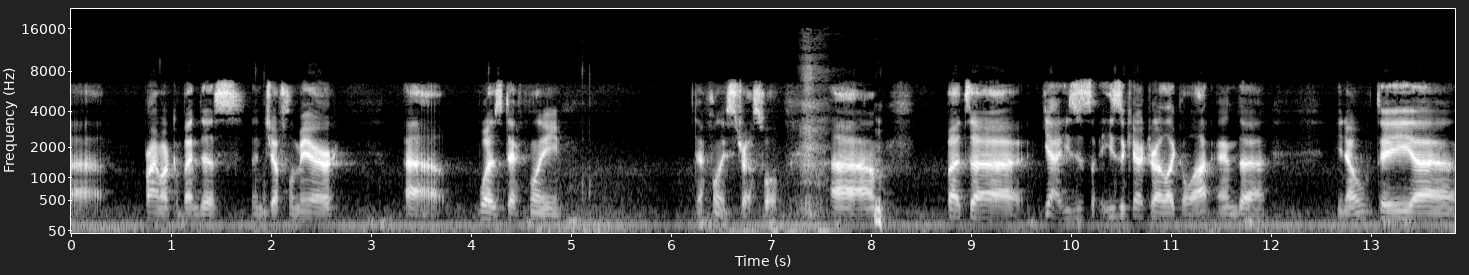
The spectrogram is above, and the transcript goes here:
uh, Brian Michael Bendis, and Jeff Lemire uh, was definitely definitely stressful. Um, but uh, yeah, he's just, he's a character I like a lot, and uh, you know they uh,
